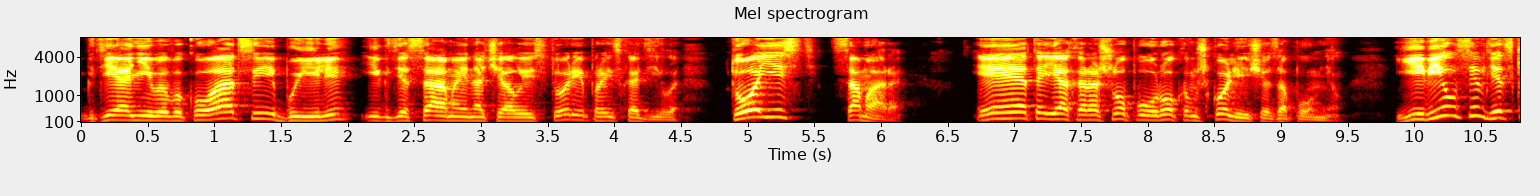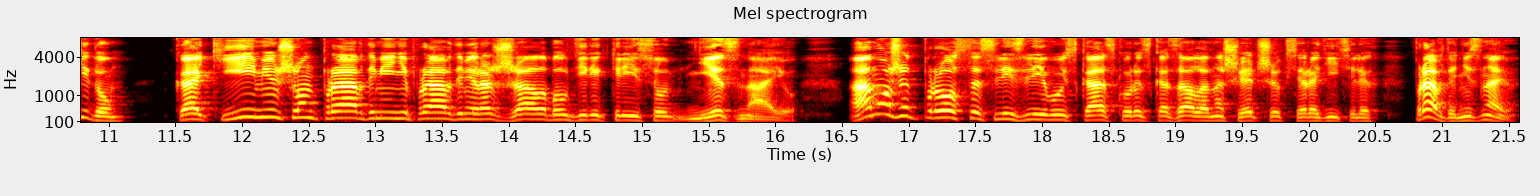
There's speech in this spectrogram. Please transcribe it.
где они в эвакуации были и где самое начало истории происходило. То есть Самара. Это я хорошо по урокам в школе еще запомнил. Явился в детский дом. Какими ж он правдами и неправдами разжаловал директрису, не знаю. А может, просто слезливую сказку рассказал о нашедшихся родителях. Правда, не знаю.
